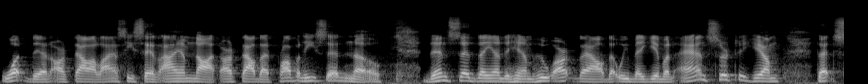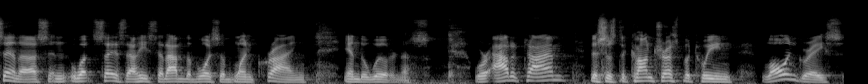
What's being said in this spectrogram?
What then? Art thou Elias? He said, I am not. Art thou that prophet? He said, No. Then said they unto him, Who art thou? That we may give an answer to him that sent us. And what sayest thou? He said, I'm the voice of one crying in the wilderness. We're out of time. This is the contrast between law and grace,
